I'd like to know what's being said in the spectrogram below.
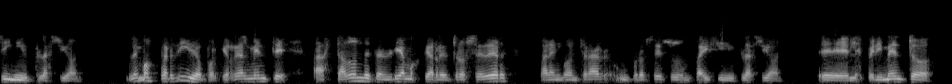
sin inflación. Lo hemos perdido porque realmente hasta dónde tendríamos que retroceder para encontrar un proceso de un país sin inflación. Eh, el experimento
